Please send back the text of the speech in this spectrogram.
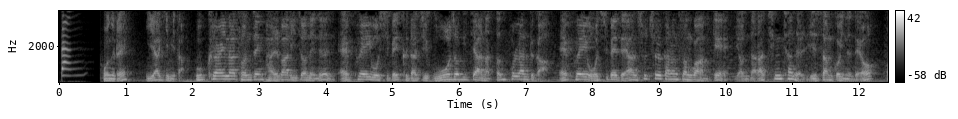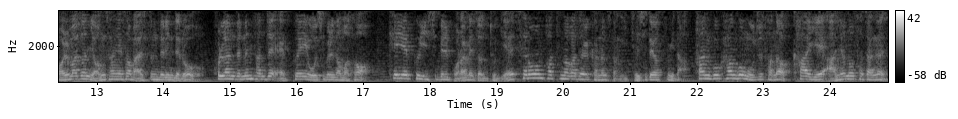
팝빵 오늘의 이야기입니다. 우크라이나 전쟁 발발 이전에는 FA50에 그다지 우호적이지 않았던 폴란드가 FA50에 대한 수출 가능성과 함께 연달아 칭찬을 일삼고 있는데요. 얼마 전 영상에서 말씀드린 대로 폴란드는 현재 FA50을 넘어서 KF-21 보라매 전투기의 새로운 파트너가 될 가능성이 제시되었습니다. 한국항공우주산업 KAI의 안현호 사장은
